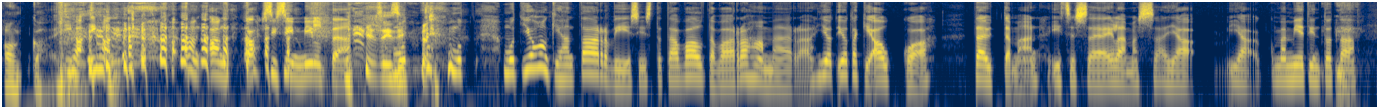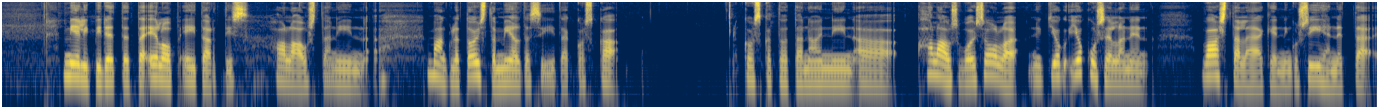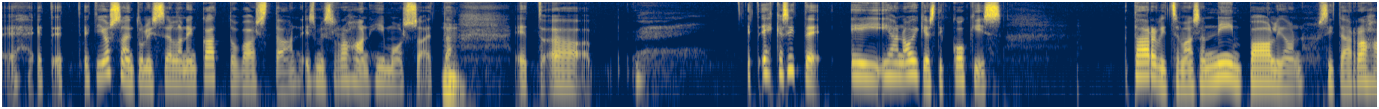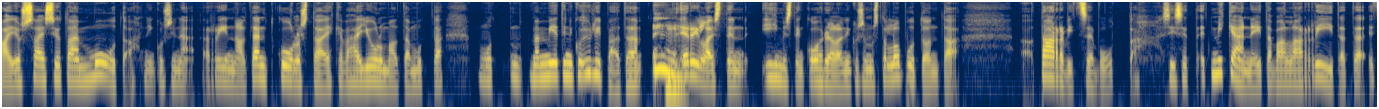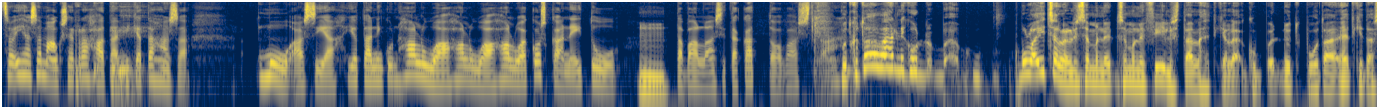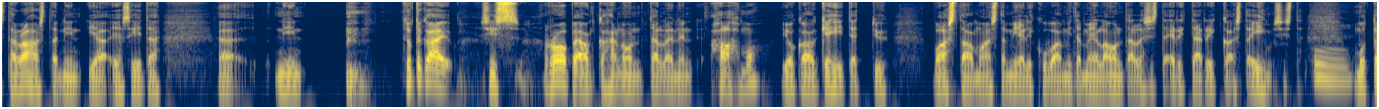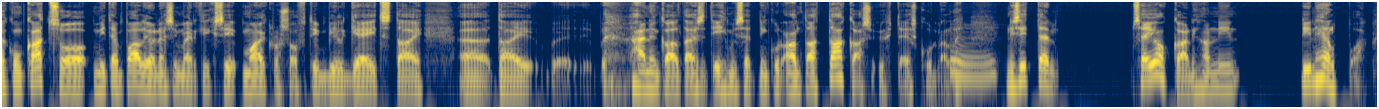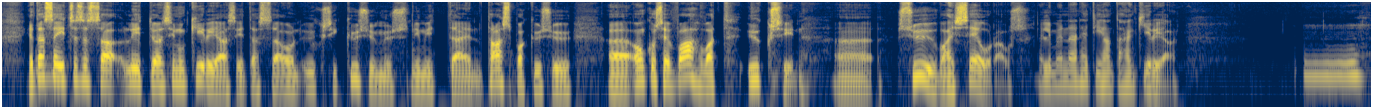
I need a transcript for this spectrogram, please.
Ankka. ihan, ihan an, ankka sisimmiltään. siis, Mutta mut, mut johonkinhan tarvii siis tätä valtavaa rahamäärää, jot- jotakin aukkoa täyttämään itsessään ja elämässään. Ja, ja kun mä mietin tota mielipidettä, että elop ei tarttisi halausta, niin mä oon kyllä toista mieltä siitä, koska, koska tota noin, niin, äh, halaus voisi olla nyt jo- joku sellainen vastalääke niin kuin siihen, että et, et, et jossain tulisi sellainen katto vastaan, esimerkiksi rahan himossa, että Mm. mm. et, äh, et ehkä sitten ei ihan oikeasti kokisi tarvitsemansa niin paljon sitä rahaa, jos saisi jotain muuta niin kuin siinä rinnalla. Tämä nyt kuulostaa ehkä vähän julmalta, mutta, mutta, mutta mä mietin niin kuin ylipäätään Mm. erilaisten ihmisten kohdalla niin kuin semmoista loputonta tarvitsevuutta. Siis että et mikään ei tavallaan riitä. Että et se on ihan sama, onko se raha tai mikä tahansa muu asia, jota niin kuin haluaa, haluaa, haluaa, koskaan ei tuu mm. tavallaan sitä kattoa vastaan. Mutta kun on vähän niin kuin, mulla itselläni semmoinen, semmoinen fiilis tällä hetkellä, kun nyt puhutaan hetki tästä rahasta niin, ja, ja siitä, äh, niin totta kai siis Roope Ankkahan on tällainen hahmo, joka on kehitetty – vastaamaan sitä mielikuvaa, mitä meillä on tällaisista erittäin rikkaista ihmisistä. Mm. Mutta kun katsoo, miten paljon esimerkiksi Microsoftin Bill Gates tai, äh, tai hänen kaltaiset ihmiset niin kuin antaa takas yhteiskunnalle, mm. niin sitten se ei olekaan ihan niin niin helppoa. Ja tässä itse asiassa liittyen sinun kirjaasi, tässä on yksi kysymys, nimittäin Taspa kysyy, äh, onko se vahvat yksin syy vai seuraus? Eli mennään heti ihan tähän kirjaan. Mm,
